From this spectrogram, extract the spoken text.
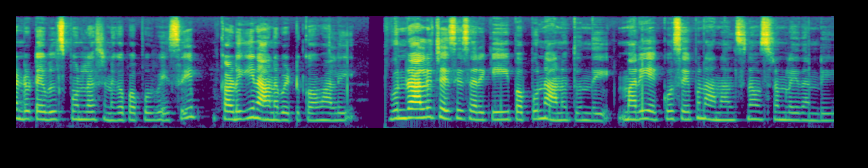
రెండు టేబుల్ స్పూన్ల శనగపప్పు వేసి కడిగి నానబెట్టుకోవాలి. ఉండ్రాలు చేసేసరికి ఈ పప్పు నానుతుంది. మరి ఎక్కువసేపు నానాల్సిన అవసరం లేదండి.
